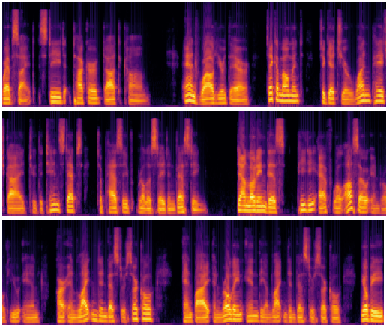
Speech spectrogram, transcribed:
website, steedtalker.com. And while you're there, take a moment to get your one page guide to the 10 steps to passive real estate investing. Downloading this PDF will also enroll you in our Enlightened Investor Circle. And by enrolling in the Enlightened Investor Circle, you'll be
